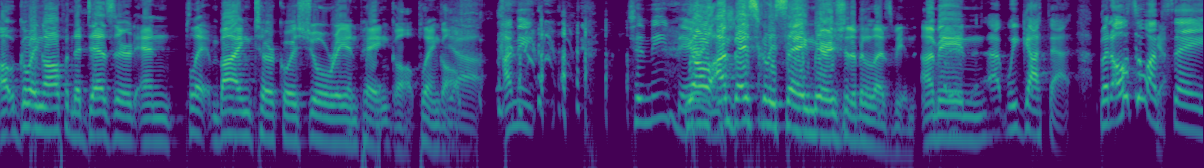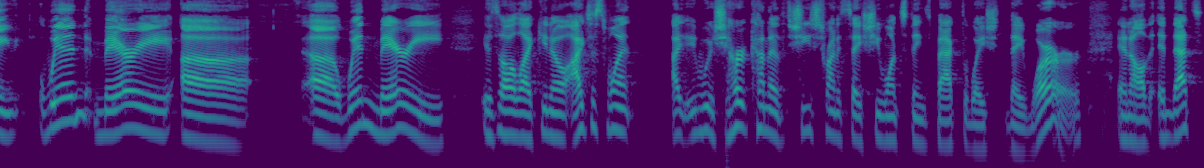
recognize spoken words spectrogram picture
uh, going off in the desert and play, buying turquoise jewelry and playing golf. Playing golf. Yeah, I mean, to me, Meri. Y'all, I'm basically saying Meri should have been a lesbian. I mean, uh, we got that, but also I'm Yeah. saying when Meri, uh, uh, when Meri is all like, you know, I just want. I wish her kind of she's trying to say she wants things back the way sh- they were and all and that's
